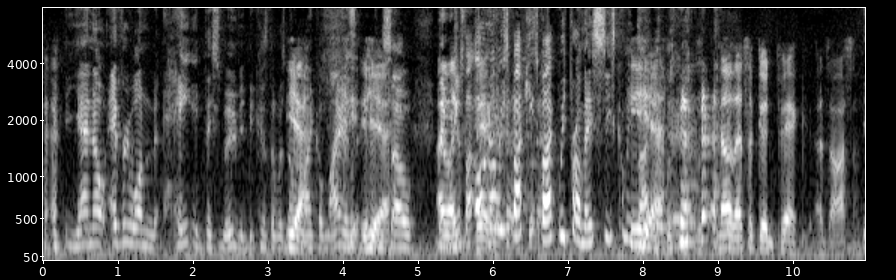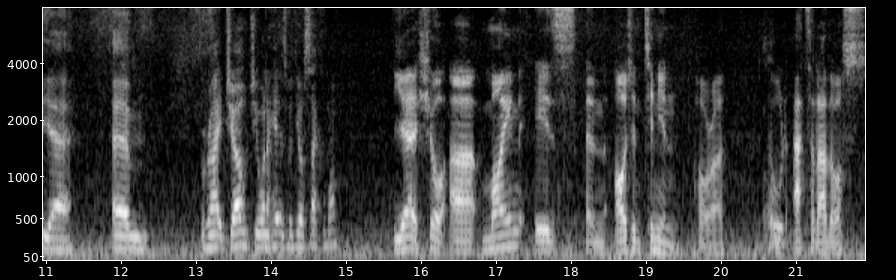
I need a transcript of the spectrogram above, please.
Yeah, no, everyone hated this movie because there was no Yeah. Michael Myers. In. Yeah. So I they were like just like, the "Oh no, he's back, he's back. We promise, he's coming back." Yeah. No, that's a good pick. That's awesome. yeah. Um, right, Joe, do you want to hit us with your second one? Yeah, sure. Uh, mine is an Argentinian horror called Aterrados,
